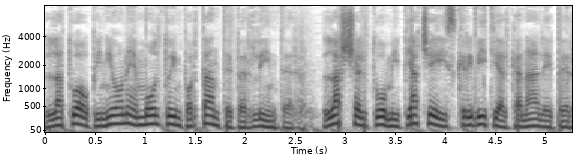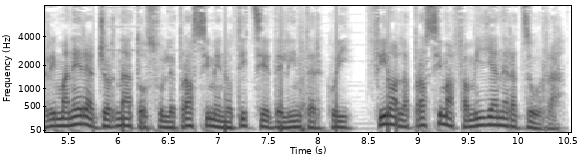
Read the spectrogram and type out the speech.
La tua opinione è molto importante per l'Inter. Lascia il tuo mi piace e iscriviti al canale per rimanere aggiornato sulle prossime notizie dell'Inter qui. Fino alla prossima famiglia nerazzurra.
